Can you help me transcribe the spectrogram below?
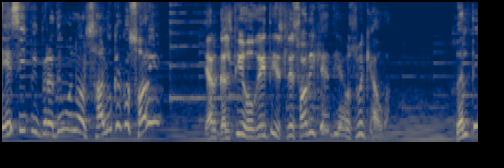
एसीपी प्रद्युमन और सालुके को सॉरी यार गलती हो गई थी इसलिए सॉरी कह दिया उसमें क्या हुआ? गलती?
